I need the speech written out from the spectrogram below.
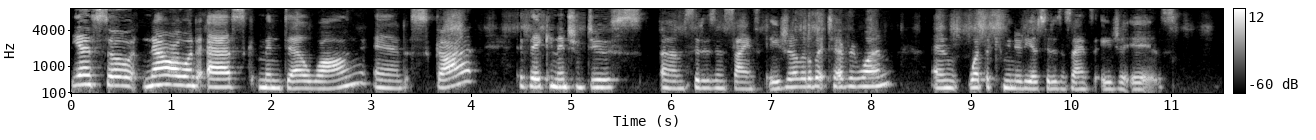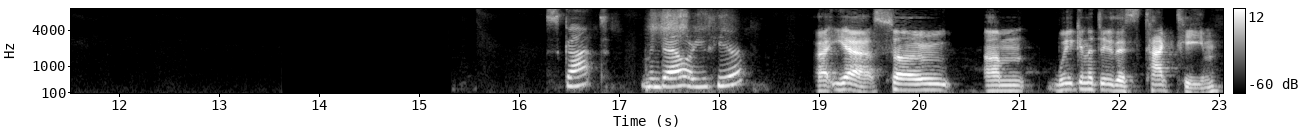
Yes, so now I want to ask Mendel Wong and Scott if they can introduce um, Citizen Science Asia a little bit to everyone and what the community of Citizen Science Asia is. Scott Mendel, are you here? Uh, yeah, so um, we're going to do this tag team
